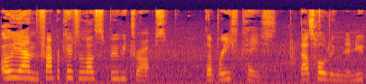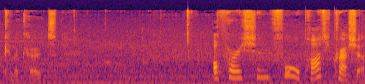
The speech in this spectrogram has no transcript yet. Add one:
Oh yeah, and the fabricator loves booby traps. The briefcase that's holding the nuclear codes. Operation 4 Party Crasher.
